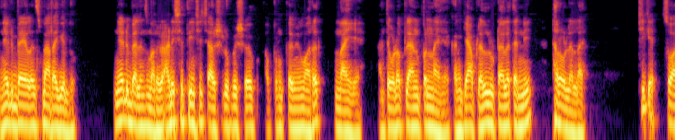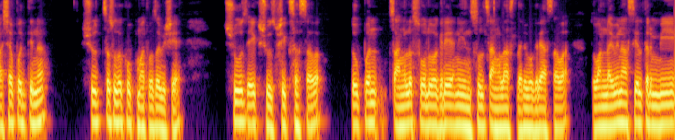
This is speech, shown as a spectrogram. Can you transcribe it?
नेट बॅलन्स मारा गेलो. नेट बॅलन्स मारा अडीचशे तीनशे चारशे रुपये शिवाय आपण कमी मारत नाही आहे आणि तेवढा प्लॅन पण नाही आहे कारण की आपल्याला लुटायला त्यांनी ठरवलेला आहे. ठीक आहे? सो अशा पद्धतीनं शूजचा सुद्धा खूप महत्त्वाचा विषय आहे. शूज एक शूज फिक्स असावा. तो पण चांगलं सोल वगैरे आणि इन्सोल चांगला असणारे वगैरे असावा. तुम्हाला नवीन असेल तर मी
